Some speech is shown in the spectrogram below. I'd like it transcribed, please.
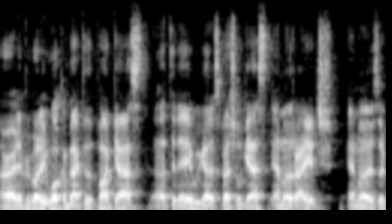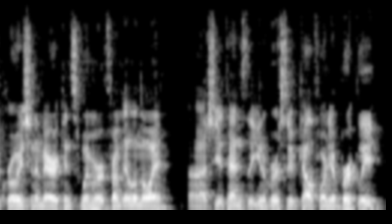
All right, everybody, welcome back to the podcast. Uh, today we got a special guest, Ema Rajić. Ema is a Croatian American swimmer from Illinois. Uh, she attends the University of California, Berkeley,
